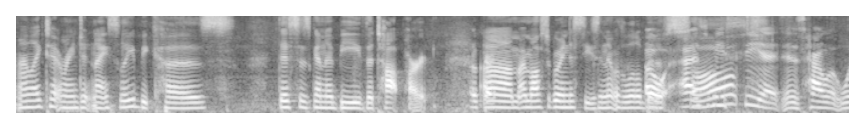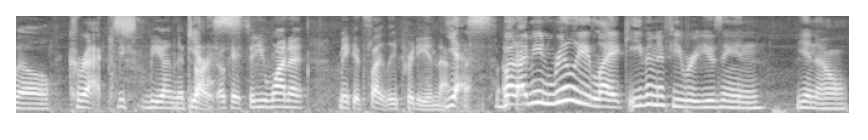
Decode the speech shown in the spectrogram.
I like to arrange it nicely because this is going to be the top part. Okay. Um, I'm also going to season it with a little bit Oh, of salt. as we see it is how it will Correct. be, be on the tart. Yes. Okay, so you want to make it slightly pretty in that. Yes, sense. but I mean, really, like even if you were using, you know,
